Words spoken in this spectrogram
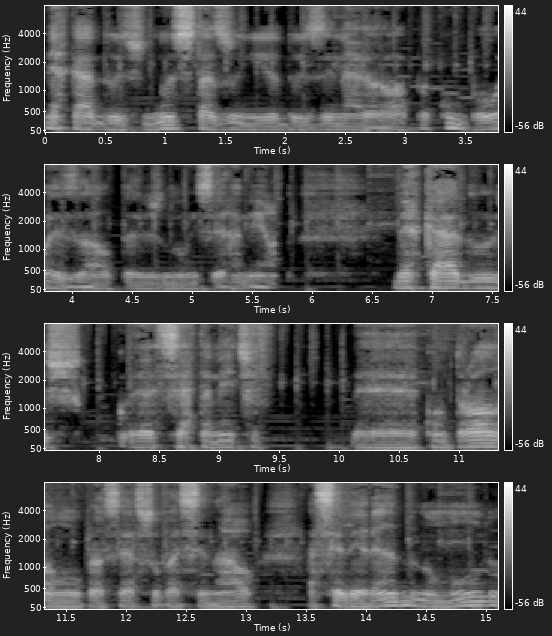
mercados nos Estados Unidos e na Europa com boas altas no encerramento. Mercados é, certamente é, controlam o processo vacinal acelerando no mundo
